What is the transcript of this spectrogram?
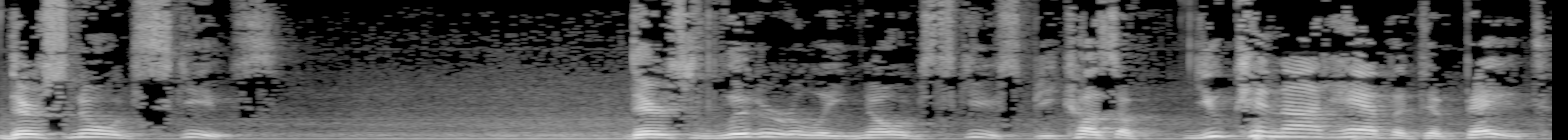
there's no excuse. There's literally no excuse because of you cannot have a debate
